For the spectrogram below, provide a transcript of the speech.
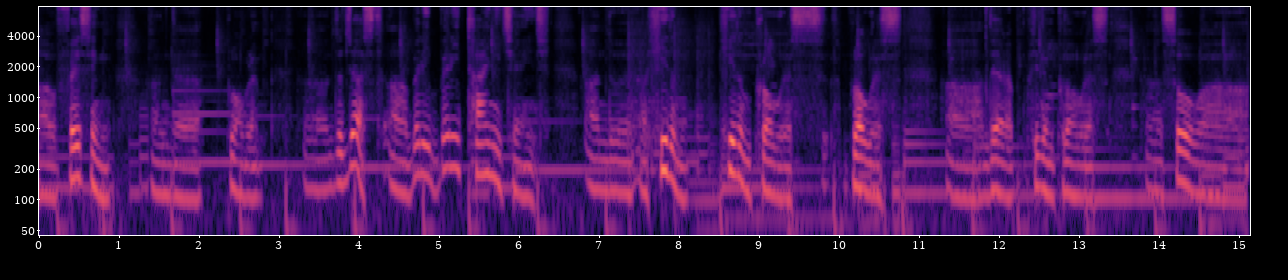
have facing the problem. The just a very very tiny change and hidden hidden progress progress uh, there are hidden progress. Uh, so uh,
